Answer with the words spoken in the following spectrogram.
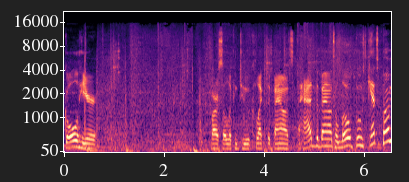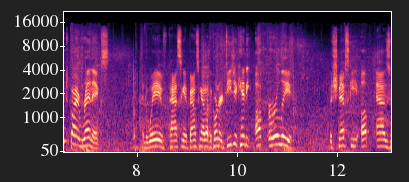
goal here. Varso looking to collect the bounce. Had the bounce, a low boost, gets bumped by Renix. And Wave passing it, bouncing out of the corner. DJ Candy up early. Vishnevsky up as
